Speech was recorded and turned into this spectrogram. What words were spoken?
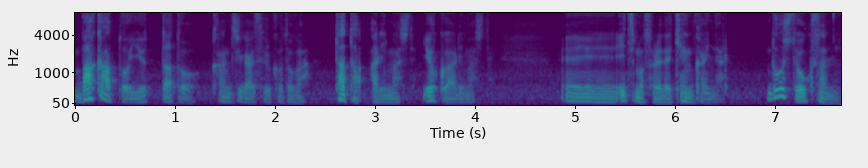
バカと言ったと勘違いすることが多々ありましてよくありまして、えー、いつもそれで喧嘩になる。どうして奥さんに？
